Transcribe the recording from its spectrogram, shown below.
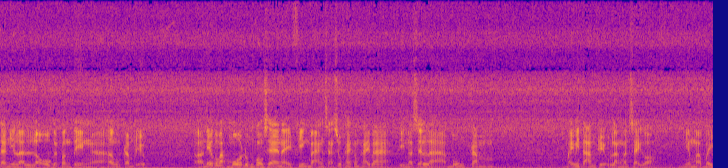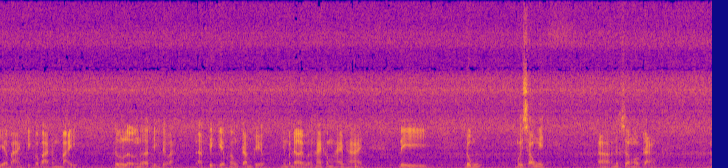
Xem như là lỗ cái phần tiền à, hơn 100 triệu. À, nếu các bác mua đúng con xe này phiên bản sản xuất 2023 thì nó sẽ là 478 triệu lăn bánh Sài Gòn. Nhưng mà bây giờ bán chỉ có 370 thương lượng nữa thì các bác đã tiết kiệm hơn 100 triệu. Nhưng mà đời vẫn 2022 đi đúng 16 à, nước sơn màu trắng. À.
